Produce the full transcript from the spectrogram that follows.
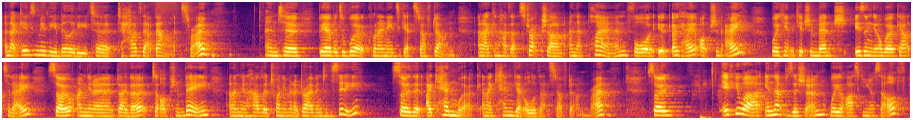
And that gives me the ability to, to have that balance, right? and to be able to work when I need to get stuff done. And I can have that structure and that plan for, okay, option A, working at the kitchen bench isn't going to work out today. So I'm going to divert to option B and I'm going to have a 20 minute drive into the city so that I can work and I can get all of that stuff done, right? So if you are in that position where you're asking yourself,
